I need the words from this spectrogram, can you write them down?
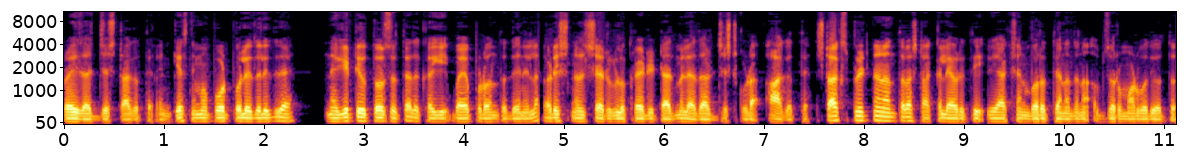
ಪ್ರೈಸ್ ಅಡ್ಜಸ್ಟ್ ಆಗುತ್ತೆ. ಇನ್ ಕೇಸ್ ನಿಮ್ಮ ಪೋರ್ಟ್ಫೋಲಿಯೋದಲ್ಲಿ ಇದ್ರೆ ನೆಗೆಟಿವ್ ತೋರಿಸುತ್ತೆ. ಅದಕ್ಕಾಗಿ ಭಯ ಪಡುವಂತದ್ದೇನಿಲ್ಲ ಅಡಿಷನಲ್ ಶೇರ್ಗಳು ಕ್ರೆಡಿಟ್ ಆದ್ಮೇಲೆ ಅದು ಅಡ್ಜಸ್ಟ್ ಕೂಡ ಆಗುತ್ತೆ. ಸ್ಟಾಕ್ ಸ್ಪ್ಲಿಟ್ನ ನಂತರ ಸ್ಟಾಕ್ ಅಲ್ಲಿ ಯಾವ ರೀತಿ ರಿಯಾಕ್ಷನ್ ಬರುತ್ತೆ ಅನ್ನೋದನ್ನ ಅಬ್ಸರ್ವ್ ಮಾಡಬಹುದು ಇವತ್ತು.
